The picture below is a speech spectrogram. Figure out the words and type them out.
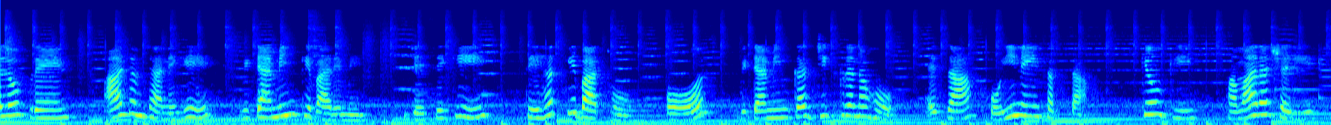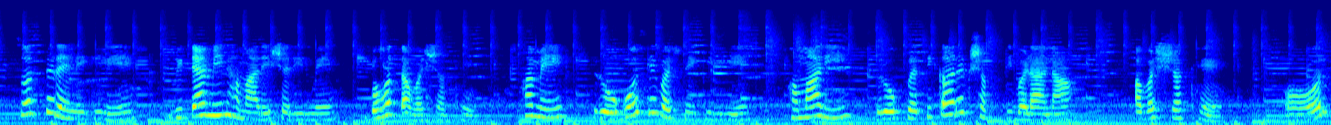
हेलो फ्रेंड्स आज हम जानेंगे विटामिन के बारे में, जैसे कि सेहत की बात हो और विटामिन का ज़िक्र न हो, ऐसा हो ही नहीं सकता। क्योंकि हमारा शरीर स्वस्थ रहने के लिए विटामिन हमारे शरीर में बहुत आवश्यक है। हमें रोगों से बचने के लिए हमारी रोग प्रतिकारक शक्ति बढ़ाना आवश्यक है और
